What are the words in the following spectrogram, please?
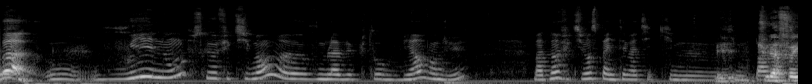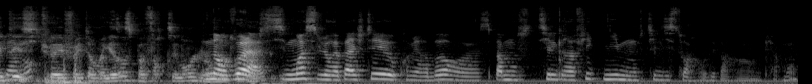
Bah, oui et non, parce que effectivement, euh, vous me l'avez plutôt bien vendu. Maintenant, effectivement, c'est pas une thématique qui me. Mais qui me tu l'as feuilleté. Si tu l'avais feuilleté en magasin, c'est pas forcément le genre. Non, voilà. Si, moi, si je l'aurais pas acheté au premier abord, euh, c'est pas mon style graphique ni mon style d'histoire au départ, hein, clairement.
